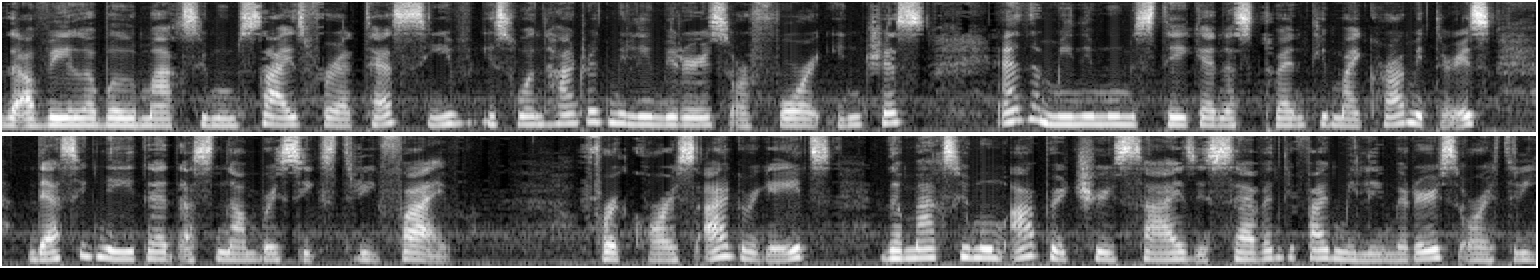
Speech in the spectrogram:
The available maximum size for a test sieve is 100 millimeters or 4 inches and the minimum is taken as 20 micrometers, designated as number 635. For coarse aggregates, the maximum aperture size is 75 millimeters or 3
